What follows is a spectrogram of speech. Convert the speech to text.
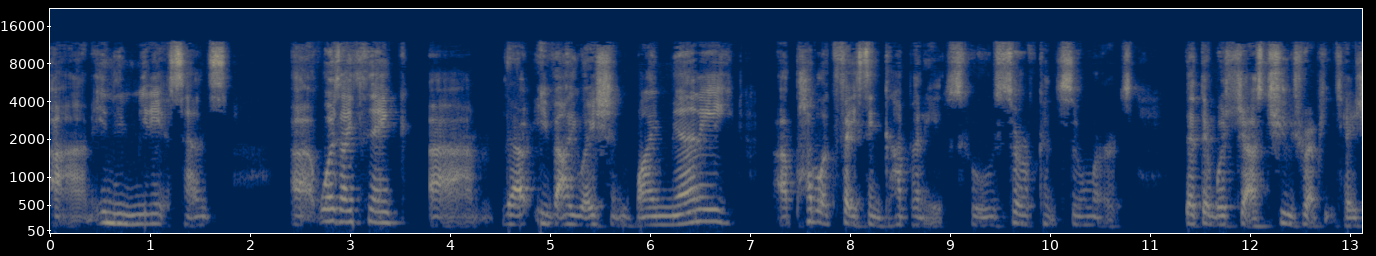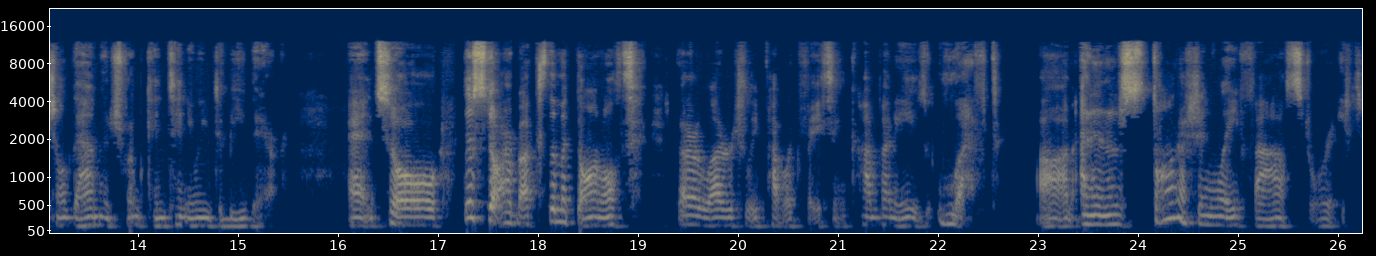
um, in the immediate sense uh, was, I think, um, the evaluation by many uh, public facing companies who serve consumers that there was just huge reputational damage from continuing to be there. And so the Starbucks, the McDonald's, that are largely public facing companies left um, at an astonishingly fast rate.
